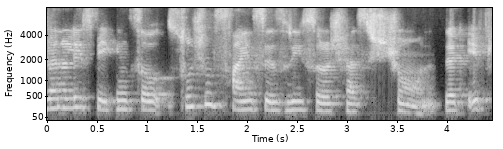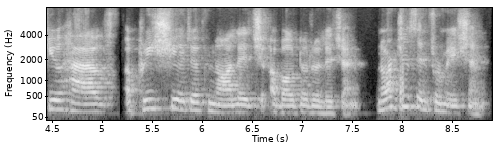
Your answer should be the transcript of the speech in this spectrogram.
Generally speaking, so social sciences research has shown that if you have appreciative knowledge about a religion, not just information,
